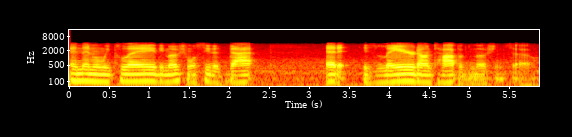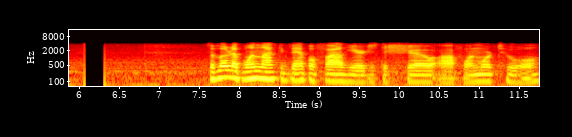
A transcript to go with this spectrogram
and then when we play the motion we'll see that that edit is layered on top of the motion. So, so I've loaded up one last example file here just to show off one more tool.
